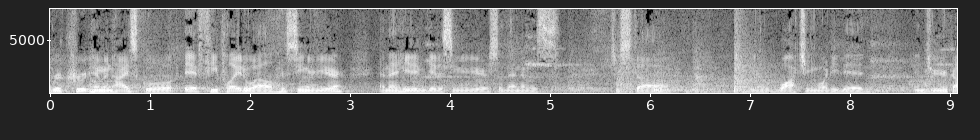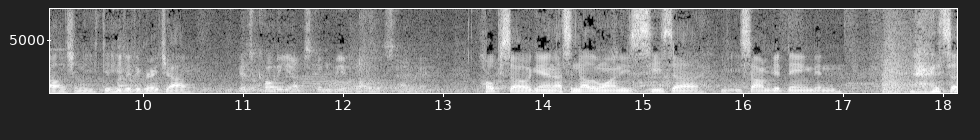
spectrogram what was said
recruit him in high school if he played well his senior year, and then he didn't get a senior year. So then it was just uh, you know watching what he did in junior college, and he did, he did a great job. Is Kody Epps going to be available Saturday? Hope so. Again, that's another one. He's he's uh, you saw him get dinged, and it's a,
